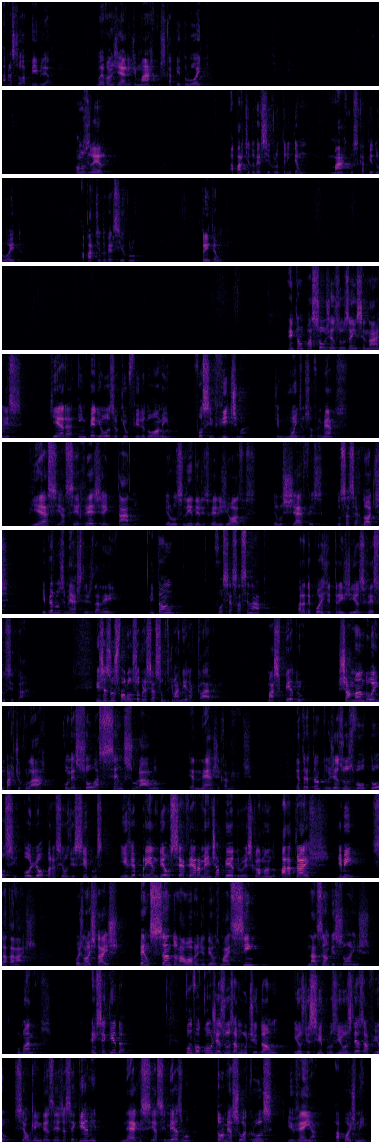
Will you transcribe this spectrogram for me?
Abra sua Bíblia no Evangelho de Marcos, capítulo 8. Vamos ler a partir do versículo 31. Marcos, capítulo 8, a partir do versículo 31. Então passou Jesus a ensinar-lhes que era imperioso que o filho do homem fosse vítima de muitos sofrimentos, viesse a ser rejeitado pelos líderes religiosos, pelos chefes dos sacerdotes e pelos mestres da lei. Então, fosse assassinado, para depois de três dias ressuscitar. E Jesus falou sobre esse assunto de maneira clara. Mas Pedro, chamando-o em particular, começou a censurá-lo energicamente. Entretanto, Jesus voltou-se, olhou para seus discípulos e repreendeu severamente a Pedro, exclamando: Para trás de mim, Satanás, pois não estás pensando na obra de Deus, mas sim nas ambições humanas. Em seguida, convocou Jesus a multidão e os discípulos e os desafiou: Se alguém deseja seguir-me, negue-se a si mesmo, tome a sua cruz e venha após mim.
